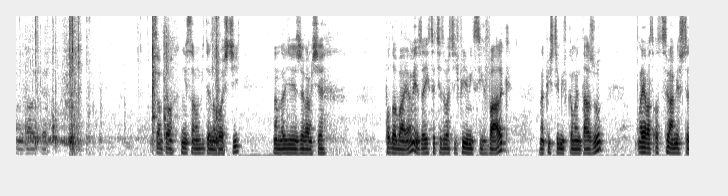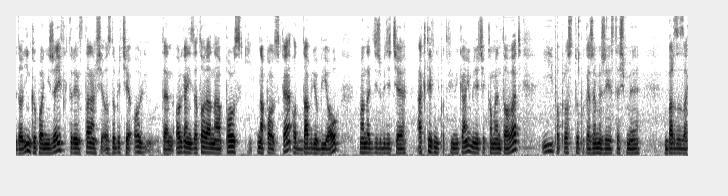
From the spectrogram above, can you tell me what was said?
Mamy walkę. Są to niesamowite nowości. Mam nadzieję, że Wam się podobają. Jeżeli chcecie zobaczyć filmik z ich walk, napiszcie mi w komentarzu. A ja Was odsyłam jeszcze do linku poniżej, w którym staram się o zdobycie org- ten organizatora na, Polski, na Polskę od WBO. Mam nadzieję, że będziecie aktywni pod filmikami, będziecie komentować i po prostu pokażemy, że jesteśmy bardzo,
